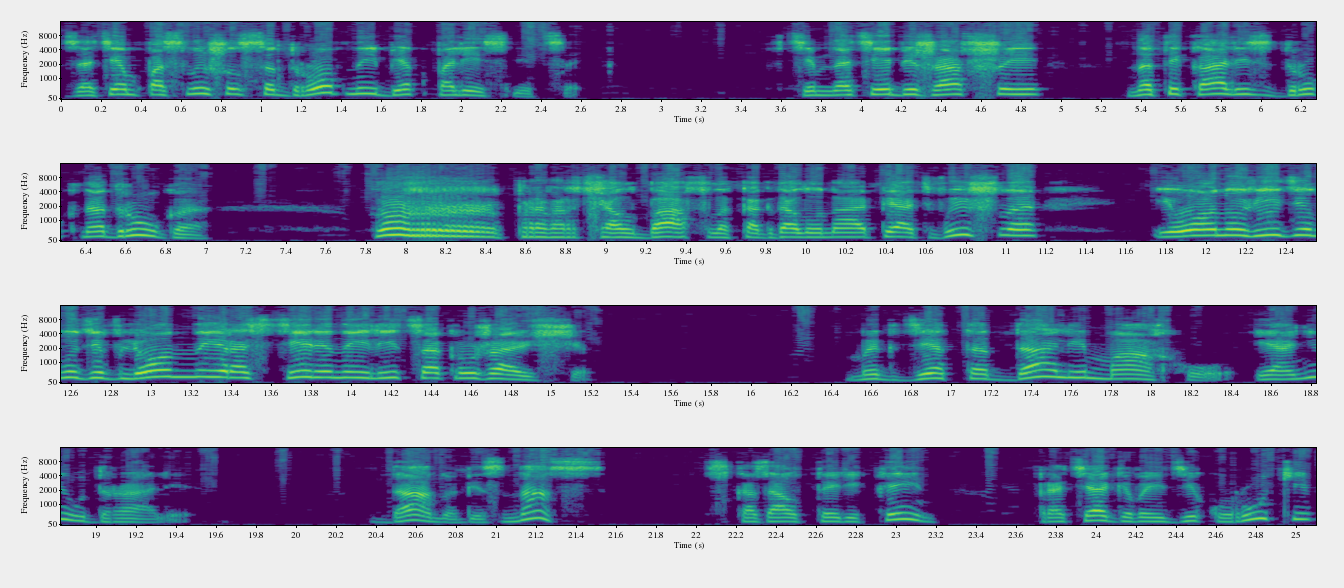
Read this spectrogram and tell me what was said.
Затем послышался дробный бег по лестнице. В темноте бежавшие натыкались друг на друга. «Уррр!» — проворчал Бафло, когда луна опять вышла, и он увидел удивленные и растерянные лица окружающих. Мы где-то дали маху, и они удрали. — Да, но без нас, — сказал Терри Кейн, протягивая Дику руки,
